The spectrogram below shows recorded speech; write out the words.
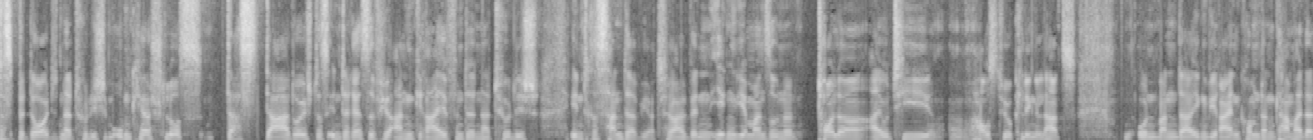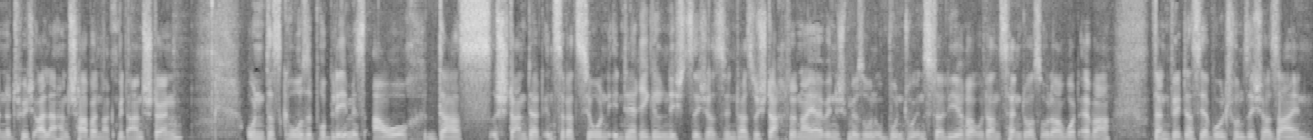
Das bedeutet natürlich im Umkehrschluss, dass dadurch das Interesse für Angreifende natürlich interessanter wird. Ja, wenn irgendjemand so eine tolle IoT-Haustürklingel hat und man da irgendwie reinkommt, dann kann man dann natürlich allerhand Schabernack mit anstellen. Und das große Problem ist auch, dass Standardinstallationen in der Regel nicht sicher sind. Also ich dachte, naja, wenn ich mir so ein Ubuntu installiere oder ein CentOS oder whatever, dann wird das ja wohl schon sicher sein.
